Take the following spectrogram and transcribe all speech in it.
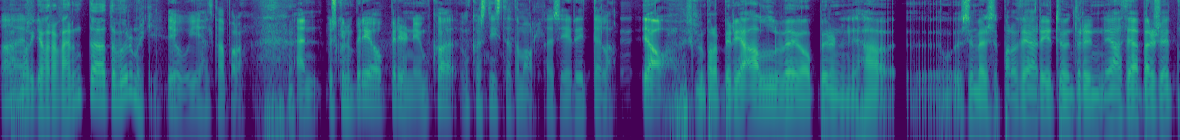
Það er... má ekki að fara að vernda þetta vörumerki? Jú, ég held það bara. En við skulum byrja á byrjunni, um hvað, um hvað snýst þetta mál, þessi reytdeila? Já, við skulum bara byrja alveg á byrjunni, það sem er bara þegar reytuhundurinn, já þegar Bergsveit,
